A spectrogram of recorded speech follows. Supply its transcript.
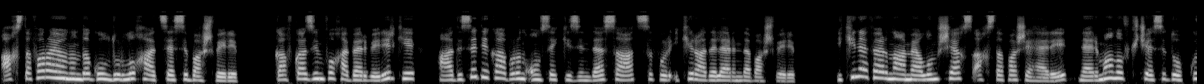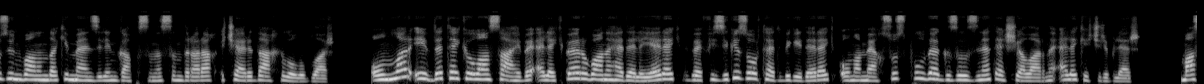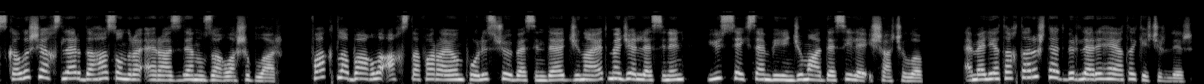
Ağstafa rayonunda quldurluq hadisəsi baş verib. Qafqaz Info xəbər verir ki, hadisə dekabrın 18-də saat 02 radələrində baş verib. İki nəfər naməlum şəxs Ağstafa şəhəri, Nərimanov küçəsi 9 ünvanındakı mənzilin qapısını sındıraraq içəri daxil olublar. Onlar evdə tək olan sahibə Ələkbərovanı hədələyərək və fiziki zor tətbiq edərək ona məxsus pul və qızıl zinət əşyalarını ələ keçiriblər. Maskalı şəxslər daha sonra ərazidən uzaqlaşıblar. Faktla bağlı Ağstafa rayon polis şöbəsində Cinayət Məcəlləsinin 181-ci maddəsi ilə iş açılıb. Əməliyyat axtarış tədbirləri həyata keçirilir.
